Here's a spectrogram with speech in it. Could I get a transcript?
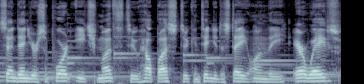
send in your support each month to help us to continue to stay on the airwaves.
